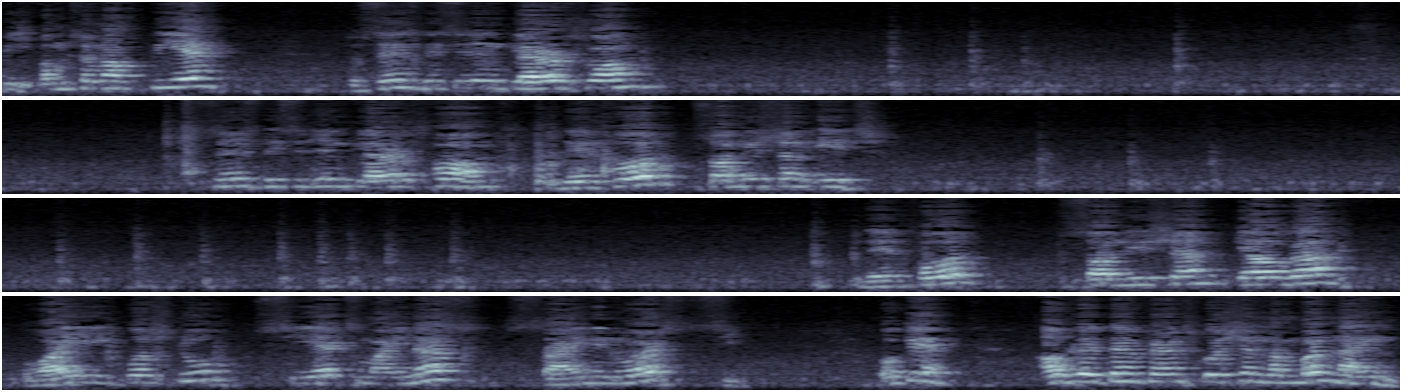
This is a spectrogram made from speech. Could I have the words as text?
p function of p है तो since this is in Clairaut form since this is in Clairot's form, therefore solution is therefore solution क्या होगा? y equal to c x minus sine inverse c okay अब लेते हैं friends question number nine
